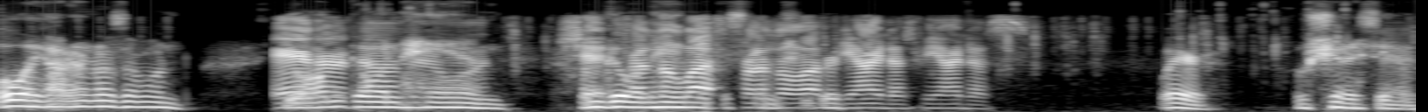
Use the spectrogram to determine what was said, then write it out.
Oh, I got another one. Yo, I'm going ham. Shit, going from the left, the from the left, behind us, behind us. Where? Oh shit, I see him.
